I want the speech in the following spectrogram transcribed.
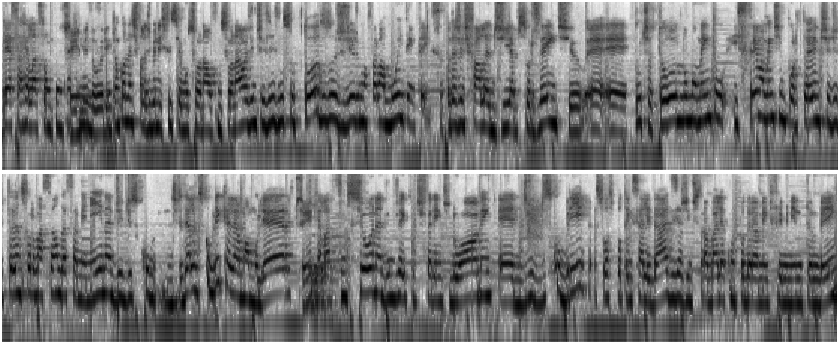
dessa relação com o Sim. consumidor. Então, quando a gente fala de benefício emocional, funcional, a gente vive isso todos os dias de uma forma muito intensa. Quando a gente fala de absorvente, é, é putz, eu tô num momento extremamente importante de transformação dessa menina, de, desco de dela descobrir que ela é uma mulher, Sim. que ela funciona de um jeito diferente diferente do homem, é, de descobrir suas potencialidades e a gente trabalha com empoderamento feminino também,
